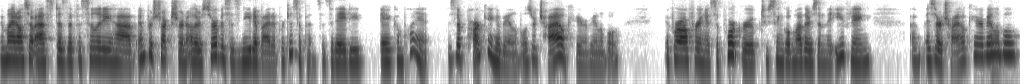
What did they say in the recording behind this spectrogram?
We might also ask Does the facility have infrastructure and other services needed by the participants? Is it ADA compliant? Is there parking available? Is there childcare available? If we're offering a support group to single mothers in the evening, um, is there childcare available?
